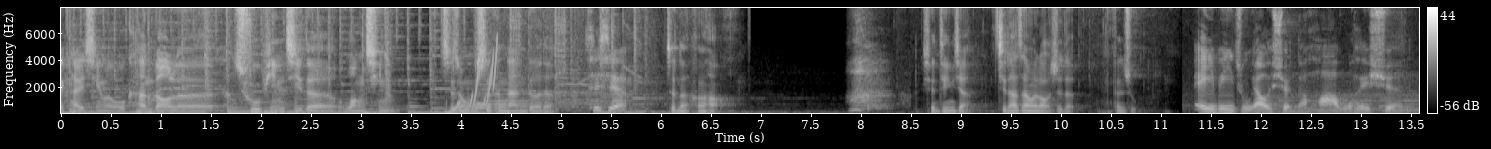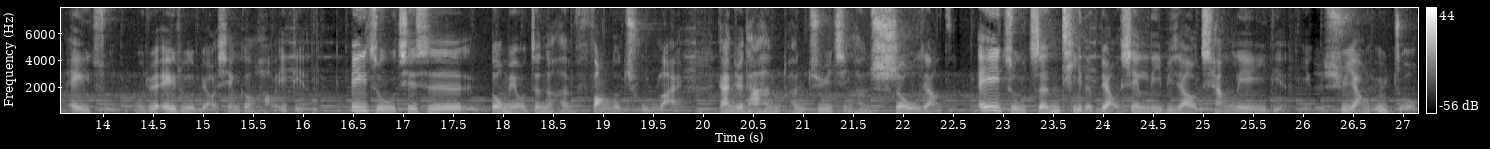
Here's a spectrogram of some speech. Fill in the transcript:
太开心了，我看到了初评级的王青，这种是很难得的，谢谢。真的很好。先听一下其他三位老师的分数。A、B 组要选的话，我会选 A 组，我觉得 A 组的表现更好一点。B 组其实都没有真的很放得出来，感觉他很很拘谨、很收这样子。A 组整体的表现力比较强烈一点，许阳玉卓，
